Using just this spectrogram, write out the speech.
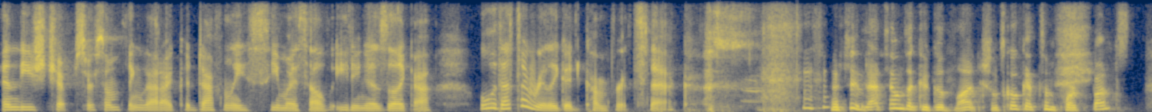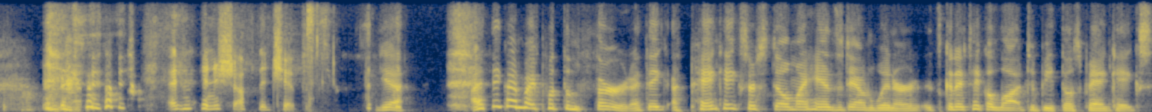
and these chips are something that I could definitely see myself eating as like a oh that's a really good comfort snack Actually, that sounds like a good lunch. Let's go get some pork buns. and finish off the chips. Yeah. I think I might put them third. I think uh, pancakes are still my hands down winner. It's going to take a lot to beat those pancakes.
